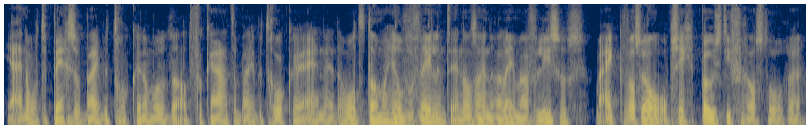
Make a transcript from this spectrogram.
Ja, en dan wordt de pers erbij betrokken, dan worden de advocaten bij betrokken en dan wordt het allemaal heel vervelend en dan zijn er alleen maar verliezers. Maar ik was wel op zich positief verrast door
